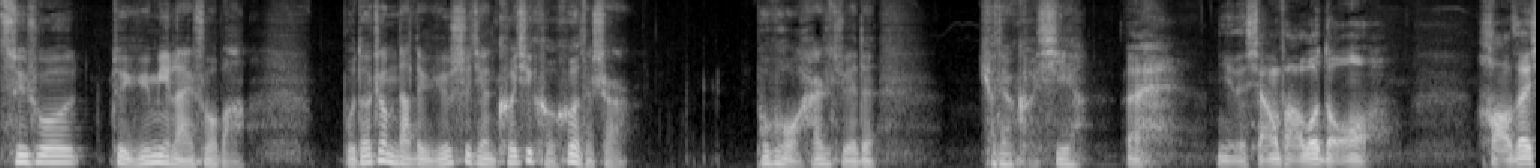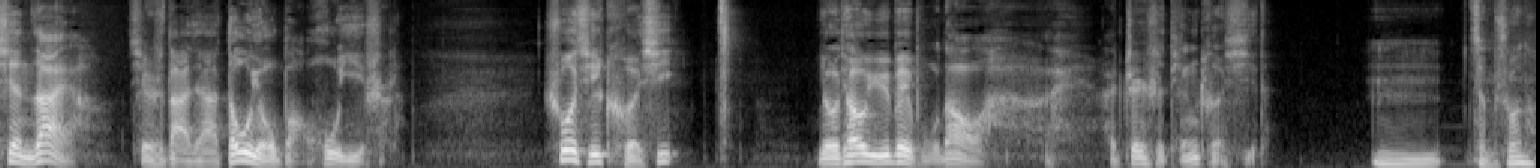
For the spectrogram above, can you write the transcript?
虽说对渔民来说吧，捕到这么大的鱼是件可喜可贺的事儿，不过我还是觉得有点可惜啊。哎，你的想法我懂。好在现在啊，其实大家都有保护意识了。说起可惜，有条鱼被捕到啊，哎，还真是挺可惜的。嗯，怎么说呢？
